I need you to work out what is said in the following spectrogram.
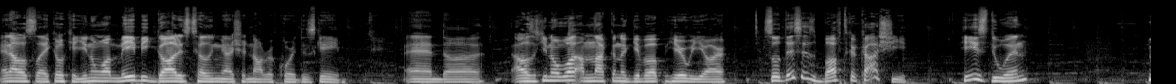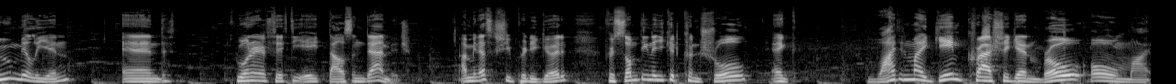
And I was like, okay, you know what? Maybe God is telling me I should not record this game. And uh, I was like, you know what? I'm not going to give up. Here we are. So this is buffed Kakashi. He's doing 2 million and 258,000 damage. I mean, that's actually pretty good. For something that you could control and... Why did my game crash again, bro? Oh my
